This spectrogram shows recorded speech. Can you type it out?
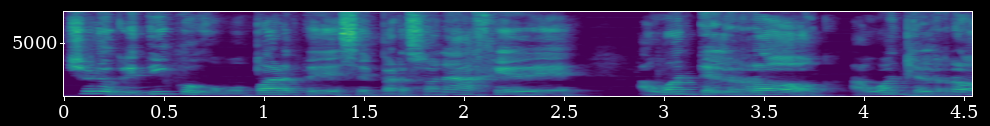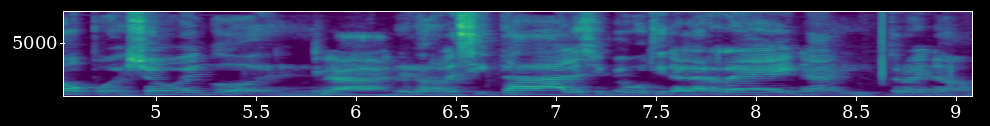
Yo lo critico como parte de ese personaje de aguante el rock, aguante el rock, porque yo vengo de, los recitales y me gusta ir a la reina y Trueno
